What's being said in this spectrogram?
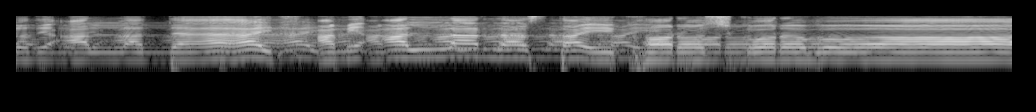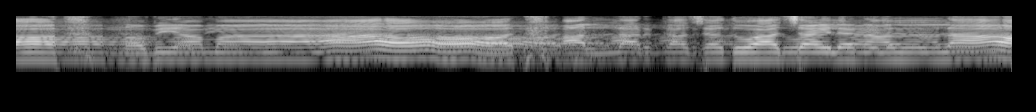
যদি আল্লাহ দেয় আমি আল্লাহর রাস্তায় খরচ করব। নবী আমার আল্লাহর কাছে দোয়া চাইলেন আল্লাহ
